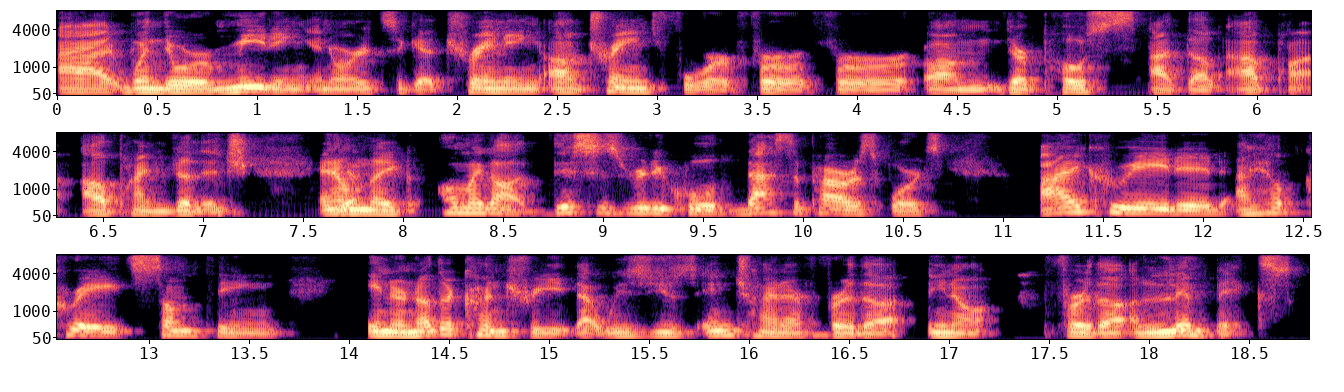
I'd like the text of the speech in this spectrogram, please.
at, when they were meeting in order to get training uh, trained for for for um, their posts at the Alpine, Alpine Village. And yeah. I'm like, oh my god, this is really cool. That's the power of sports. I created, I helped create something in another country that was used in China for the you know for the Olympics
